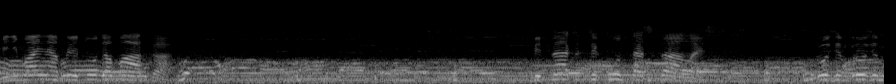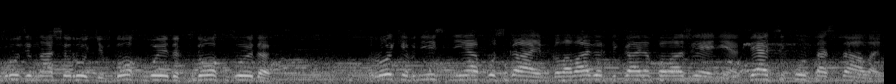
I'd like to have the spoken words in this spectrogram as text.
Минимальная амплитуда маха. 15 секунд осталось. Грузим, грузим, грузим наши руки. Вдох, выдох, вдох, выдох. Руки вниз не опускаем. Голова в вертикальном положении. 5 секунд осталось.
